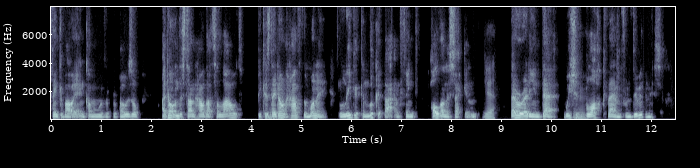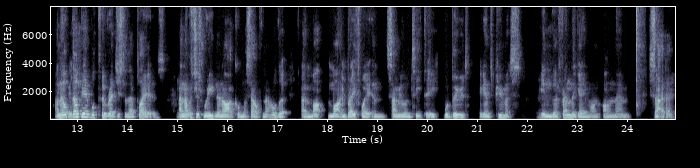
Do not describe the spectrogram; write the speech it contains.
think about it, and come in with a proposal. I don't understand how that's allowed because mm. they don't have the money. The Liga can look at that and think, hold on a second. Yeah. They're already in debt. We should mm. block them from doing this. And they'll, they'll be able to register their players. Mm. And I was just reading an article myself now that uh, Martin Braithwaite and Samuel Umtiti were booed against Pumas in the friendly game on on um, Saturday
